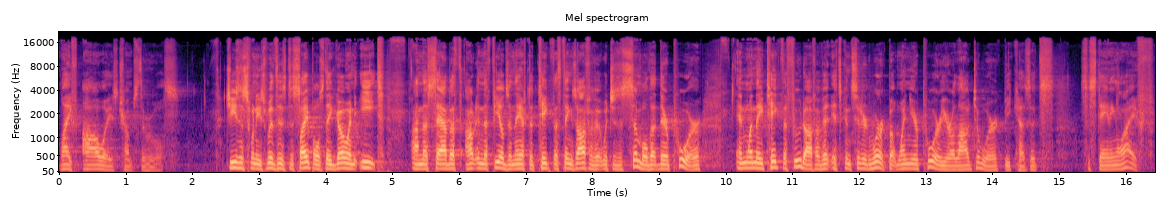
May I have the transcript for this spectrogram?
Life always trumps the rules. Jesus, when he's with his disciples, they go and eat on the Sabbath out in the fields, and they have to take the things off of it, which is a symbol that they're poor. And when they take the food off of it, it's considered work. But when you're poor, you're allowed to work because it's sustaining life.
